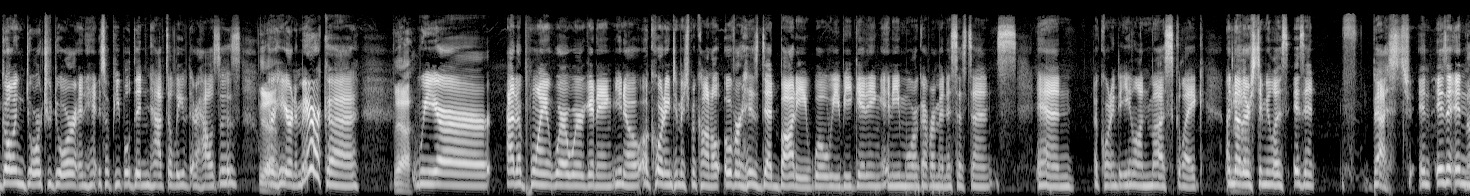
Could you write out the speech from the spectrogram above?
going door to door, and so people didn't have to leave their houses. Yeah. Where here in America, Yeah. we are at a point where we're getting, you know, according to Mitch McConnell, over his dead body, will we be getting any more government assistance? And according to Elon Musk, like another Yeah. stimulus isn't best, in, isn't in Not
